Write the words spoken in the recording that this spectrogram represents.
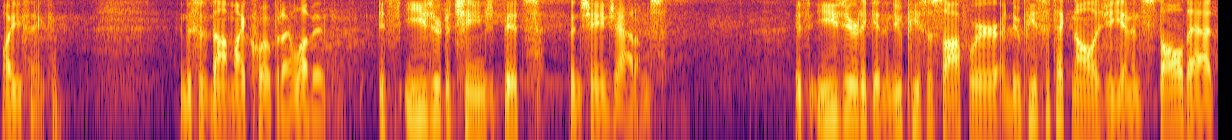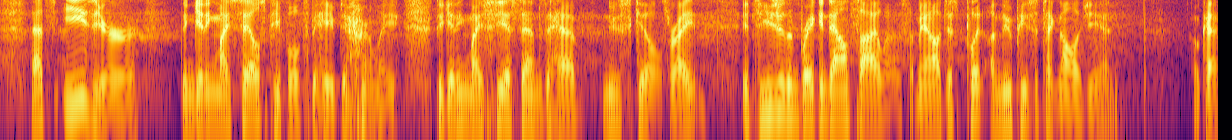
Why do you think? And this is not my quote, but I love it. It's easier to change bits than change atoms. It's easier to get a new piece of software, a new piece of technology, and install that. That's easier than getting my salespeople to behave differently, to getting my CSMs to have new skills, right? It's easier than breaking down silos. I mean, I'll just put a new piece of technology in, okay?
